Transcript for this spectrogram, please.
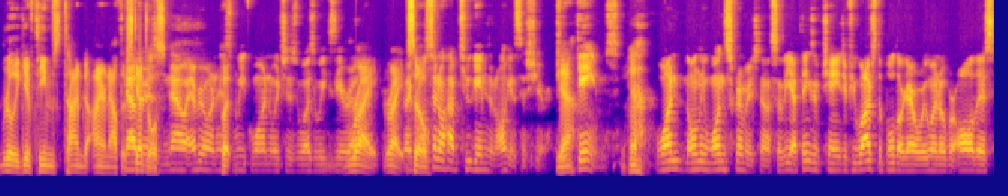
really give teams time to iron out their now schedules Now everyone has But- week one, which is was week zero. right right Like so Wilson will have two games in August this year. Two Yeah. games. yeah One only one scrimmage now. So yeah, things have changed. If you watch the Bulldog Hour, where we went over all this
